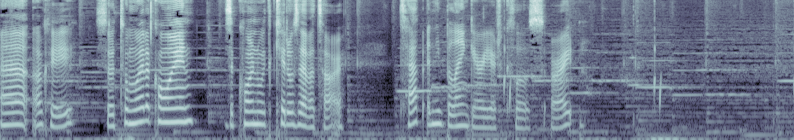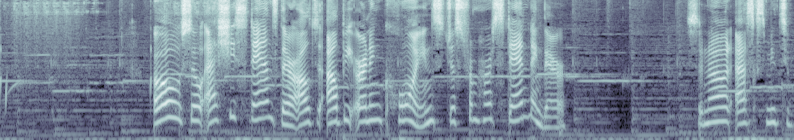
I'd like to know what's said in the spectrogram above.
Uh, okay. So Tomoeda coin is a coin with Kiddo's avatar. Tap any blank area to close, alright? Oh, so as she stands there, I'll I'll be earning coins just from her standing there. So now it asks me to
